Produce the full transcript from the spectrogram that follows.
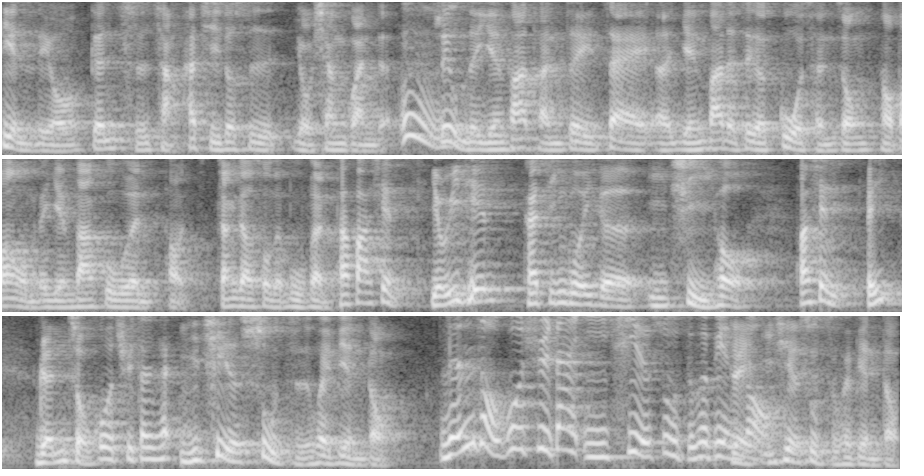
电流跟磁场，它其实都是有相关的。嗯，所以我们的研发团队在。呃，研发的这个过程中，好，帮我们的研发顾问，好，张教授的部分，他发现有一天，他经过一个仪器以后，发现，哎，人走过去，但是他仪器的数值会变动。人走过去，但仪器的数值会变动。仪器的数值会变动。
